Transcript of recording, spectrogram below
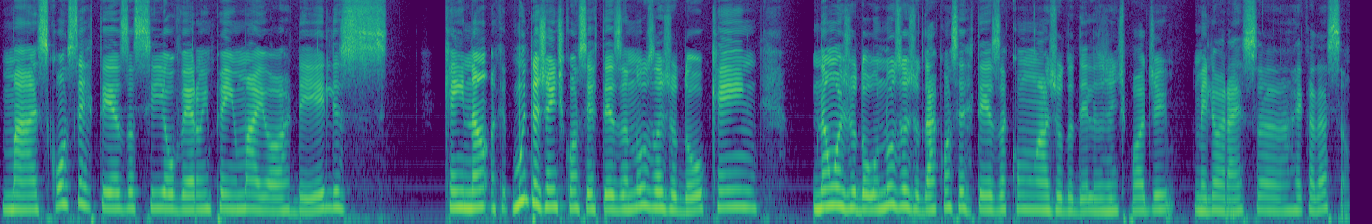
Mas com certeza, se houver um empenho maior deles, quem não, muita gente com certeza nos ajudou. Quem não ajudou, nos ajudar, com certeza, com a ajuda deles, a gente pode melhorar essa arrecadação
